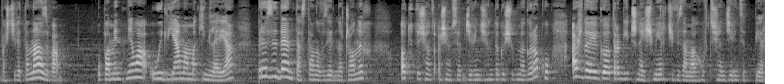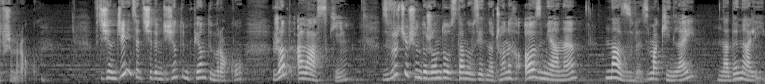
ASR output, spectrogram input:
właściwie ta nazwa, upamiętniała Williama McKinleya, prezydenta Stanów Zjednoczonych od 1897 roku aż do jego tragicznej śmierci w zamachu w 1901 roku. W 1975 roku rząd Alaski zwrócił się do rządu Stanów Zjednoczonych o zmianę nazwy z McKinley na Denali.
